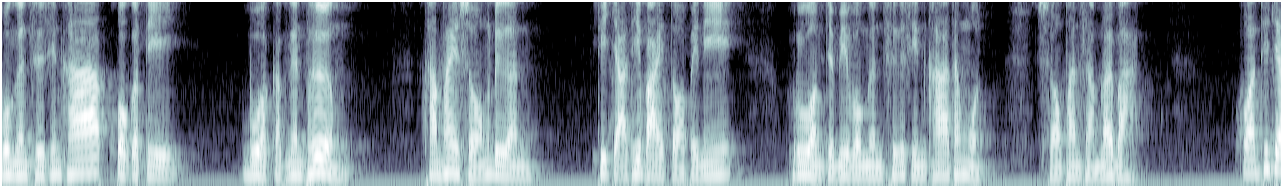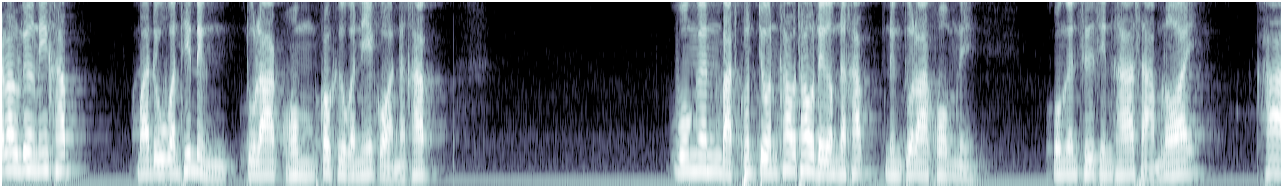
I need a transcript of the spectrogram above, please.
วงเงินซื้อสินค้าปกติ บวกกับเงินเพิ่มทำให้ 2 เดือนที่จะอธิบายต่อไปนี้ รวมจะมีวงเงินซื้อสินค้าทั้งหมด 2,300 บาท ก่อนที่จะเล่าเรื่องนี้ครับ มาดูวันที่ 1 ตุลาคมก็คือวันนี้ก่อนนะครับ วงเงินบัตรคนจนเข้าเท่าเดิมนะครับ 1 ตุลาคมนี่วงเงินซื้อสินค้า 300 ค่า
